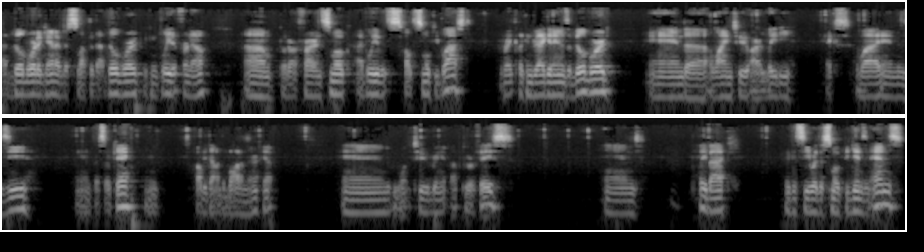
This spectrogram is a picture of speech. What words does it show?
that billboard again, I've just selected that billboard. We can delete it for now. Um, go to our fire and smoke. I believe it's called Smoky Blast right click and drag it in as a billboard and uh, align to our lady X, Y, and Z and press OK. Probably down at the bottom there, yep. And we want to bring it up to her face and play back. We can see where the smoke begins and ends.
